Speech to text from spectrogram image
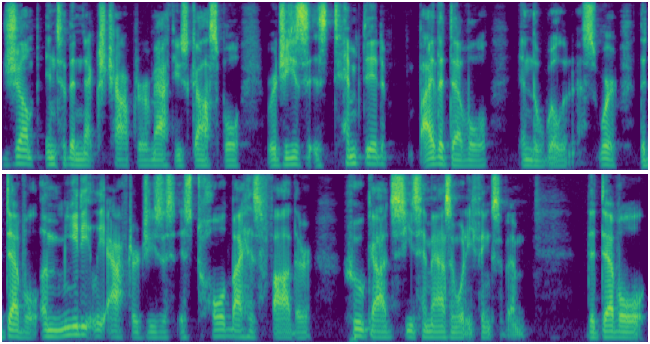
jump into the next chapter of Matthew's gospel where Jesus is tempted by the devil in the wilderness, where the devil, immediately after Jesus is told by his father who God sees him as and what he thinks of him, the devil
